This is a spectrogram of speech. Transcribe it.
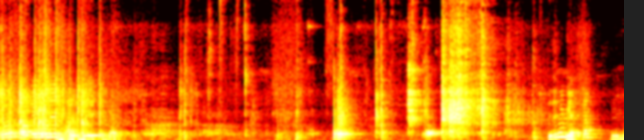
আমার তরকারি মধ্যে ঝাল দিয়েছে দেখ দিতে পারবি একটা হুম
